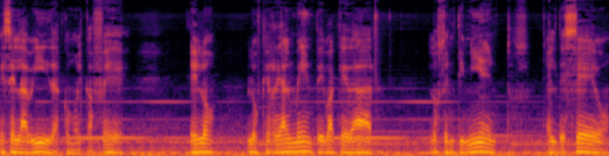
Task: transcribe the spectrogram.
Es en la vida, como el café. Es lo, lo que realmente va a quedar. Los sentimientos, el deseo,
